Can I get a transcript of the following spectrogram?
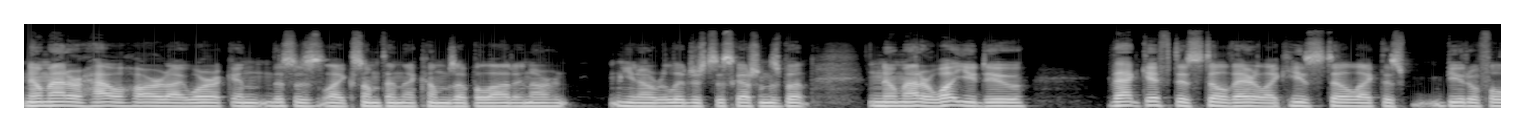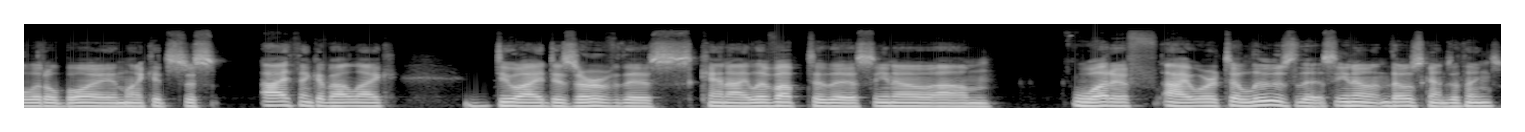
no matter how hard I work, and this is like something that comes up a lot in our, you know, religious discussions, but no matter what you do, that gift is still there. Like he's still like this beautiful little boy. And like it's just, I think about like, do I deserve this? Can I live up to this? You know, um, what if I were to lose this? You know, those kinds of things.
